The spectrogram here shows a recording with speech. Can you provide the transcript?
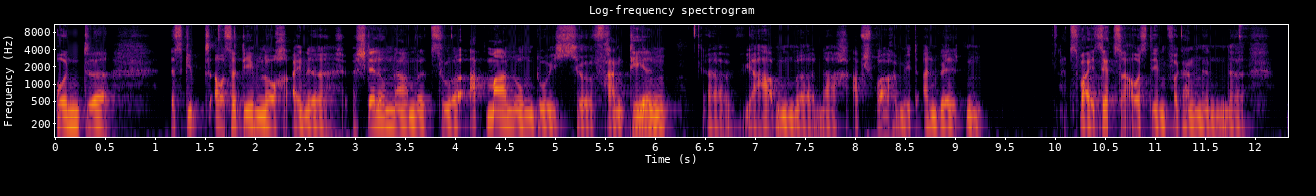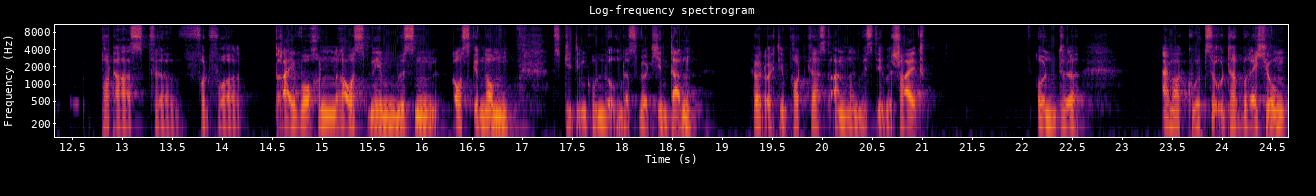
Und äh, es gibt außerdem noch eine Stellungnahme zur Abmahnung durch äh, Frank Thelen. Äh, wir haben nach Absprache mit Anwälten zwei Sätze aus dem vergangenen Podcast von vor drei Wochen rausnehmen müssen, rausgenommen. Es geht im Grunde um das Wörtchen dann. Hört euch den Podcast an, dann wisst ihr Bescheid. Und äh, einmal kurze Unterbrechung,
